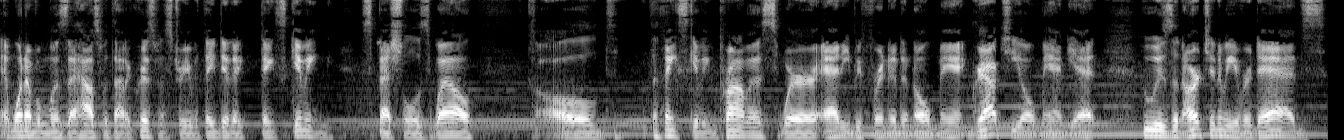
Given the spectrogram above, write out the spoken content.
and one of them was A House Without a Christmas Tree. But they did a Thanksgiving special as well called The Thanksgiving Promise, where Addie befriended an old man, grouchy old man yet, who was an arch enemy of her dad's,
